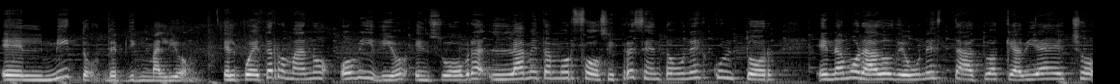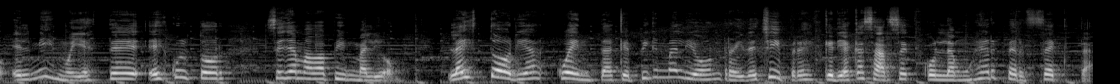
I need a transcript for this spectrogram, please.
el mito de Pigmalión. El poeta romano Ovidio, en su obra La Metamorfosis, presenta a un escultor enamorado de una estatua que había hecho él mismo y este escultor se llamaba Pigmalión. La historia cuenta que Pigmalión, rey de Chipre, quería casarse con la mujer perfecta.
